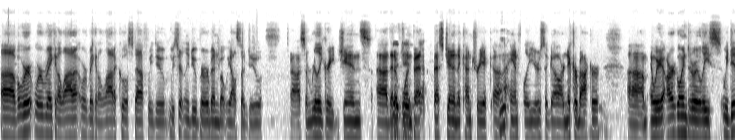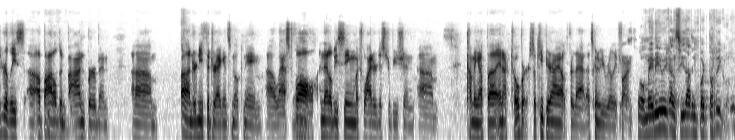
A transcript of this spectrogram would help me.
uh, but we're we're making a lot of we're making a lot of cool stuff. We do we certainly do bourbon, but we also do. Uh, some really great gins uh, that Good have won gin, be- yeah. best gin in the country uh, a handful of years ago. Our Knickerbocker, um, and we are going to release. We did release uh, a bottled and bond bourbon um, underneath the Dragon's Milk name uh, last fall, and that'll be seeing much wider distribution um, coming up uh, in October. So keep your eye out for that. That's going to be really fun. Well, maybe we can see that in Puerto Rico.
